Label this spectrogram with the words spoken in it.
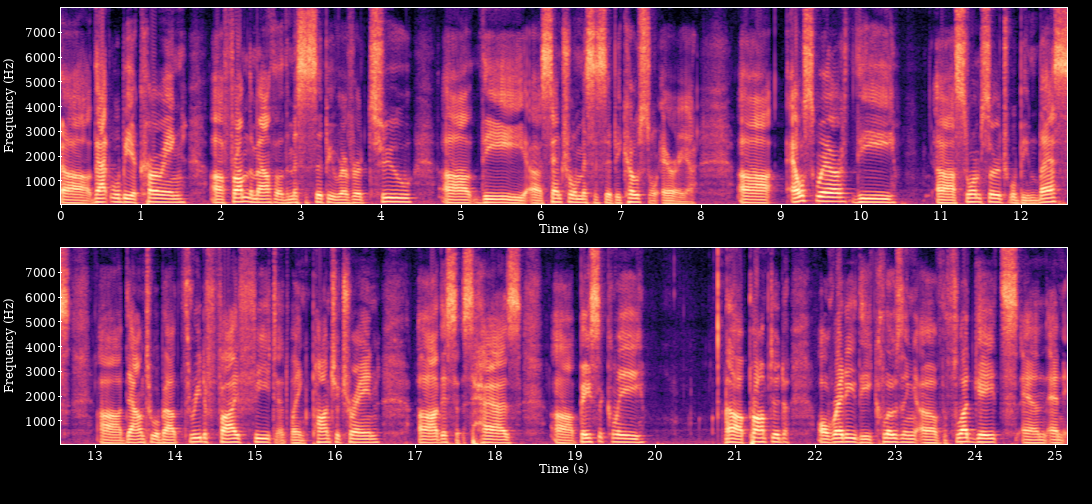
uh, that will be occurring uh, from the mouth of the Mississippi River to uh, the uh, central Mississippi coastal area. Uh, elsewhere, the uh, storm surge will be less, down to about three to five feet at Lake Pontchartrain. this has basically uh, prompted already the closing of the floodgates and, and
